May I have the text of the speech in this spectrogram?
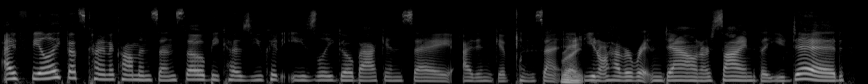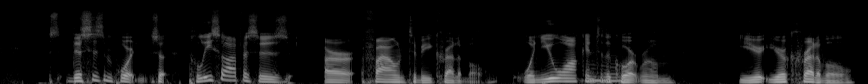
I feel like that's kind of common sense though, because you could easily go back and say, I didn't give consent. Right. If you don't have it written down or signed that you did, This is important. So, police officers are found to be credible. When you walk into the Mhm. courtroom, you're you're credible.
